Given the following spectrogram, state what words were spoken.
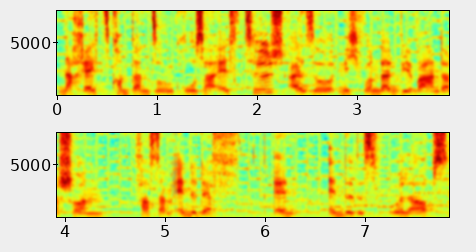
nach rechts kommt dann so ein großer Esstisch. Also nicht wundern, wir waren da schon fast am Ende, der, äh, Ende des Urlaubs.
